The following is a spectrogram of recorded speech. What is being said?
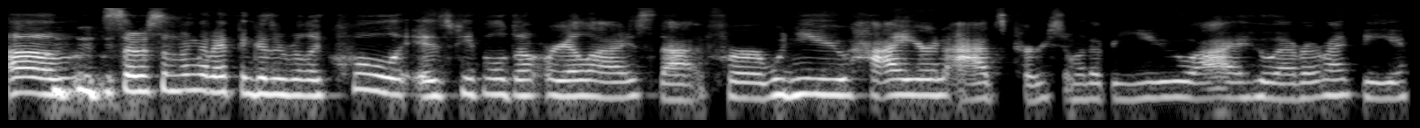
Um, so something that I think is really cool is people don't realize that for when you hire an ads person, whether it be you, I, whoever it might be,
